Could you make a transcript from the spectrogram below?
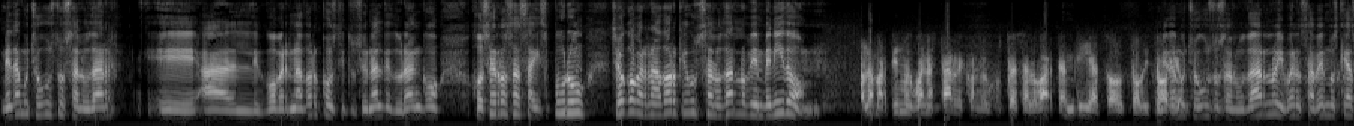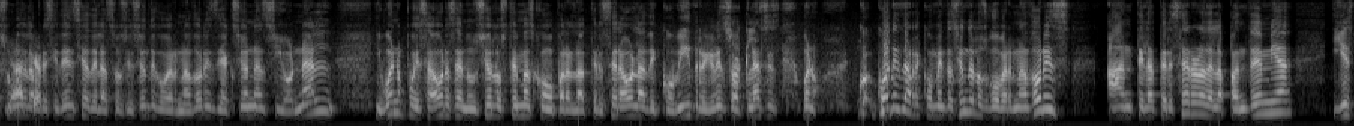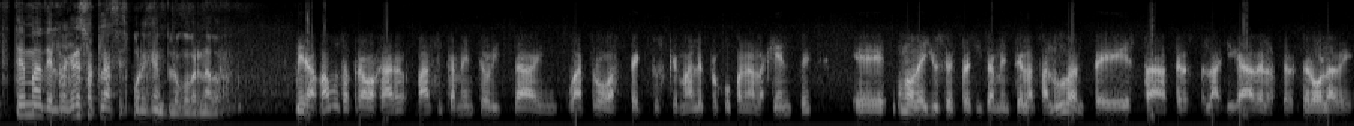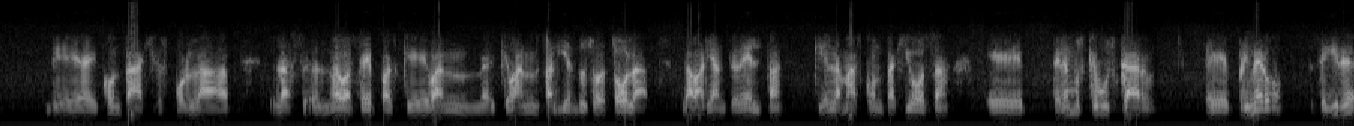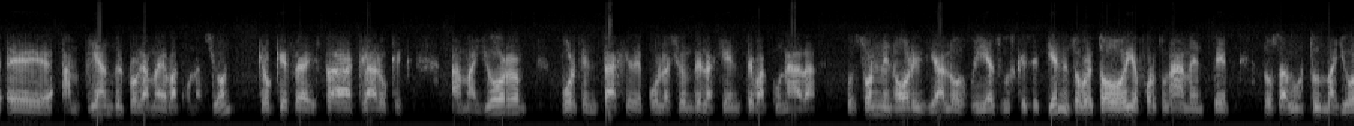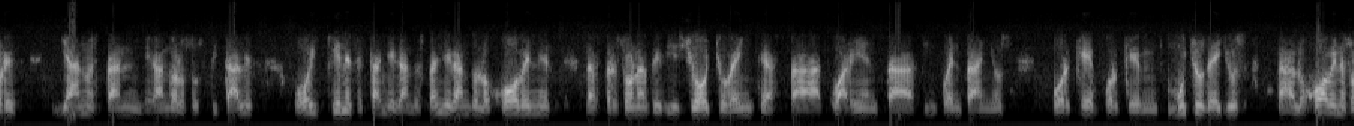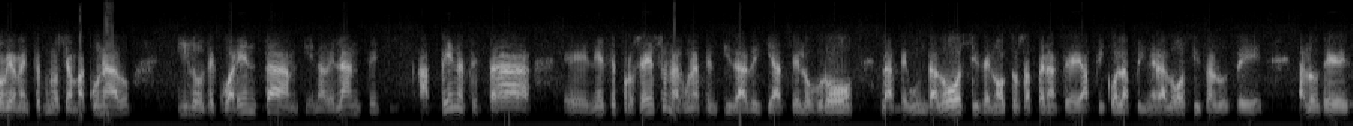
Me da mucho gusto saludar eh, al gobernador constitucional de Durango, José Rosa Saispuro. Señor gobernador, qué gusto saludarlo. Bienvenido. Hola Martín, muy buenas tardes, con el gusto de saludarte a ti y a todo tu auditorio. Me da mucho gusto saludarlo y bueno, sabemos que ha asumido Gracias. la presidencia de la Asociación de Gobernadores de Acción Nacional y bueno, pues ahora se anunció los temas como para la tercera ola de COVID, regreso a clases. Bueno, ¿cuál es la recomendación de los gobernadores ante la tercera ola de la pandemia y este tema del regreso a clases, por ejemplo, gobernador? Mira, vamos a trabajar básicamente ahorita en cuatro aspectos que más le preocupan a la gente. Eh, uno de ellos es precisamente la salud ante esta la llegada de la tercera ola de, de eh, contagios por la, las nuevas cepas que van que van saliendo, sobre todo la, la variante delta, que es la más contagiosa. Eh, tenemos que buscar eh, primero seguir eh, ampliando el programa de vacunación. Creo que está, está claro que a mayor porcentaje de población de la gente vacunada, pues son menores ya los riesgos que se tienen, sobre todo hoy afortunadamente los adultos mayores ya no están llegando a los hospitales. Hoy, ¿quiénes están llegando? Están llegando los jóvenes, las personas de 18, 20 hasta 40, 50 años. ¿Por qué? Porque muchos de ellos, los jóvenes obviamente no se han vacunado y los de 40 en adelante apenas está en ese proceso. En algunas entidades ya se logró la segunda dosis, en otros apenas se aplicó la primera dosis a los de a los de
